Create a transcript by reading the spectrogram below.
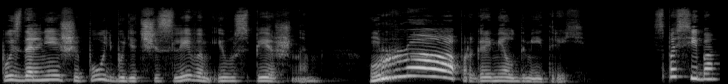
Пусть дальнейший путь будет счастливым и успешным». «Ура!» — прогремел Дмитрий. «Спасибо».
